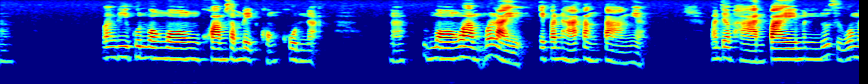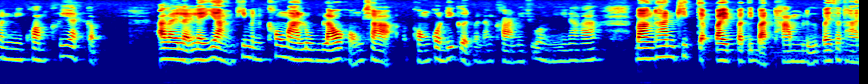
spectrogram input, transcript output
นะบางทีคุณมองมองความสำเร็จของคุณนะ่ะนะคุณมองว่าเมื่อไหร่ไอ้ปัญหาต่างๆ เนี่ย มันจะผ่านไปมันรู้สึกว่ามันมีความเครียดกับอะไรหลาย ๆ อย่างที่มันเข้ามาลุมเล้าของชา ของคนที่เกิดวันอังคารในช่วงนี้นะคะ บางท่านคิดจะไปปฏิบัติธรรม หรือไปสถาน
